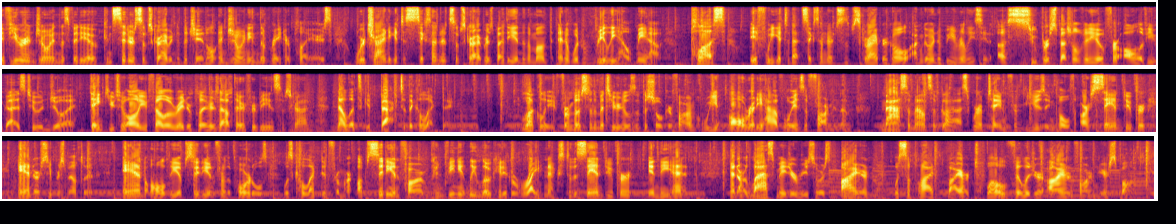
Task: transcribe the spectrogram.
If you are enjoying this video, consider subscribing to the channel and joining the Raider Players. We're trying to get to 600 subscribers by the end of the month and it would really help me out. Plus, if we get to that 600 subscriber goal, I'm going to be releasing a super special video for all of you guys to enjoy. Thank you to all you fellow Raider players out there for being subscribed. Now let's get back to the collecting. Luckily, for most of the materials of the Shulker farm, we already have ways of farming them. Mass amounts of glass were obtained from using both our sand duper and our super smelter, and all the obsidian for the portals was collected from our obsidian farm conveniently located right next to the sand duper in the end. And our last major resource, iron, was supplied by our 12 villager iron farm near spawn.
